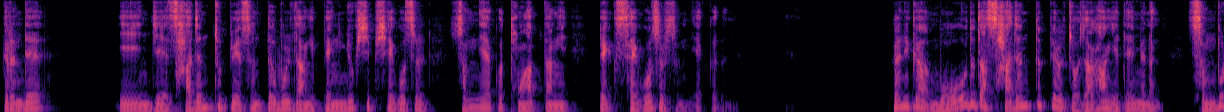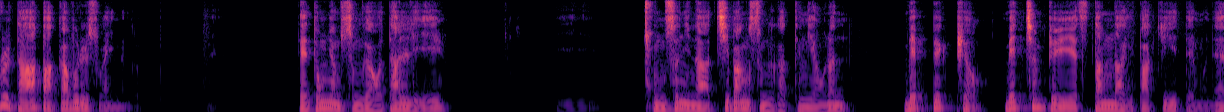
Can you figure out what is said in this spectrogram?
그런데 이 이제 사전투표에서는 더불당이 163곳을 승리했고 통합당이 103곳을 승리했거든요. 예. 그러니까 모두 다 사전투표를 조작하게 되면 성부를 다 바꿔버릴 수가 있는 겁니다. 예. 대통령 선거하고 달리 총선이나 지방선거 같은 경우는 몇백 표 몇천 표에 의해서 당락이 바뀌기 때문에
